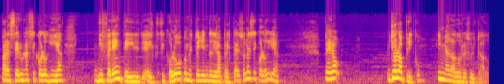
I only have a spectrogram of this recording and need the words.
para hacer una psicología diferente. Y el psicólogo que me estoy yendo dirá, pero eso no es psicología. Pero yo lo aplico y me ha dado resultados.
